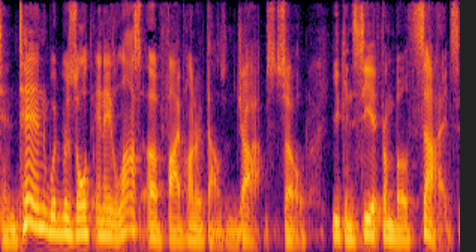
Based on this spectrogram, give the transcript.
1010 would result in a loss of 500,000 jobs. So you can see it from both sides,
